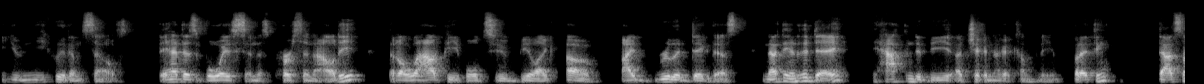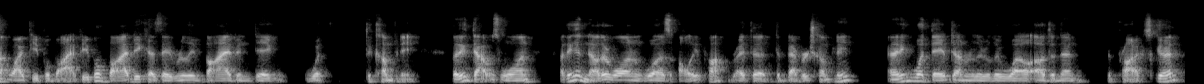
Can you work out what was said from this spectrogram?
uniquely themselves. They had this voice and this personality that allowed people to be like, oh, I really dig this. And at the end of the day, they happen to be a chicken nugget company. But I think that's not why people buy. People buy because they really vibe and dig with the company. I think that was one. I think another one was Olipop, right? The, the beverage company. And I think what they've done really, really well, other than the product's good,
